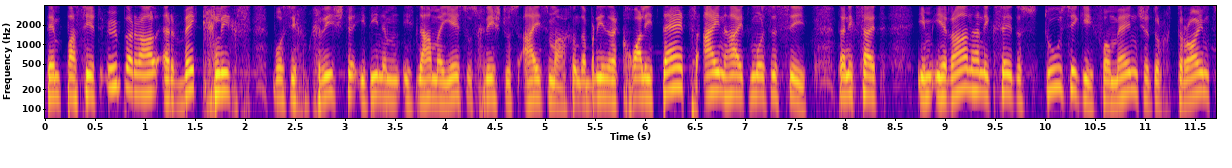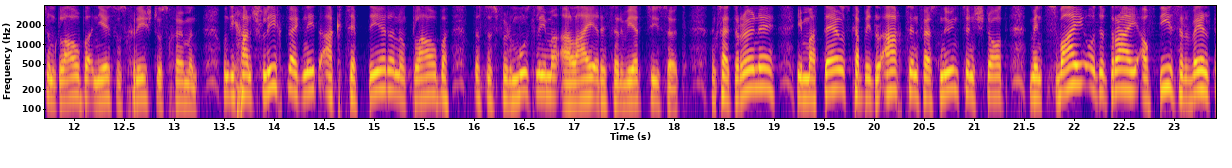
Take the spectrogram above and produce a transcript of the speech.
Dann passiert überall Erweckliches, wo sich Christen in deinem in Namen Jesus Christus eins machen. Aber in einer Qualitätseinheit muss es sein. Dann habe ich gesagt, im Iran habe ich gesehen, dass Tausende von Menschen durch Träume zum Glauben an Jesus Christus kommen. Und ich kann schlichtweg nicht akzeptieren und glauben, dass das für Muslime allein reserviert sein sollte. Ich habe gesagt, René, in Matthäus Kapitel 18, Vers 19 steht, wenn zwei oder drei auf dieser Welt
